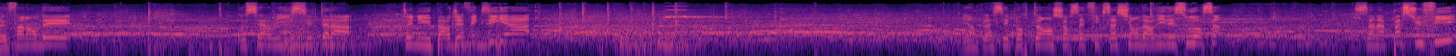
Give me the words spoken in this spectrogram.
Le Finlandais au service. Siltala tenu par Jeff Exiga. Bien placé pourtant sur cette fixation d'Hardy des Sources. Ça n'a pas suffi.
